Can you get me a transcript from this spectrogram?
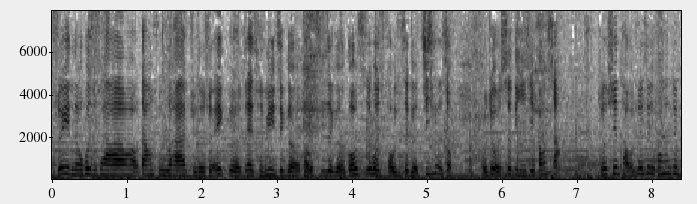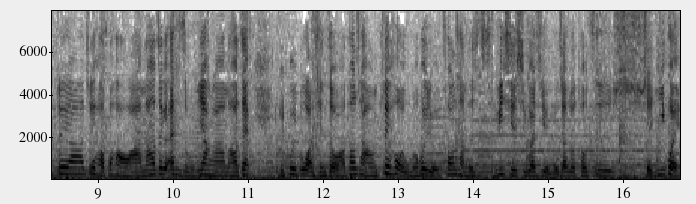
所以呢，或者他当初他觉得说，哎，个在成立这个投资这个公司或者投资这个基金的时候，我就有设定一些方向，就先讨论说这个方向对不对啊，这个好不好啊，然后这个案子怎么样啊，然后再一步一步往前走啊。通常最后我们会有通常的 VC 的习惯是有一个叫做投资审议会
